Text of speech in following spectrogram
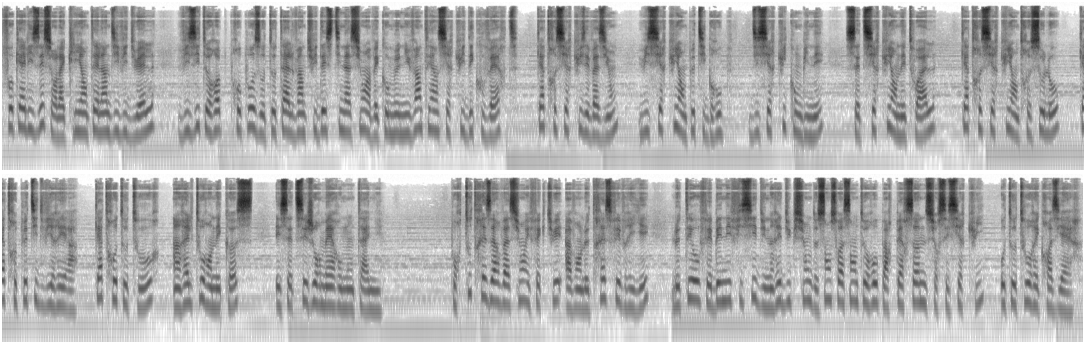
Focalisé sur la clientèle individuelle, Visite Europe propose au total 28 destinations avec au menu 21 circuits découvertes, 4 circuits évasion, 8 circuits en petits groupes, 10 circuits combinés, 7 circuits en étoiles, 4 circuits entre solo, 4 petites virées à, 4 autotours, un rail tour en Écosse, et 7 séjours mer ou montagne. Pour toute réservation effectuée avant le 13 février, le Théo fait bénéficier d'une réduction de 160 euros par personne sur ses circuits, autotours et croisières.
